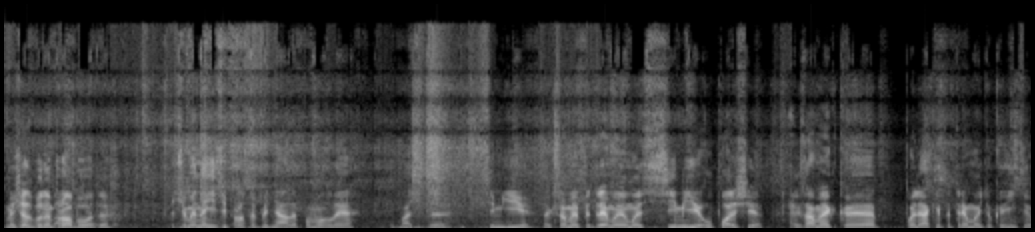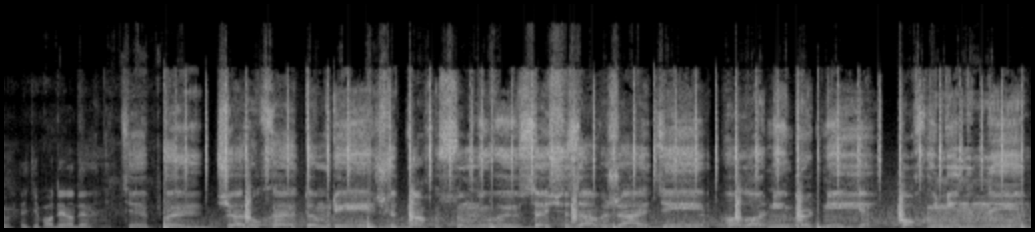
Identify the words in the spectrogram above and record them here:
Ми зараз будемо пробувати. Чи ми на ізі просто підняли, помогли. Бачите, сім'ї. Так що ми підтримуємо сім'ї у Польщі, так само як е, поляки підтримують українців. Це типу один-один. Типи, що рухають до мрій, шлють нахуй сумніви, все, що заважає дії, голодні брудні, похуй ні на ним,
